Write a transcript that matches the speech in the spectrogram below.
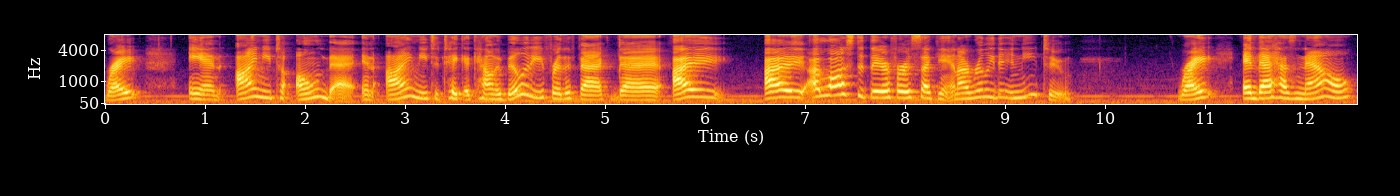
right? And I need to own that and I need to take accountability for the fact that I I I lost it there for a second and I really didn't need to. Right? And that has now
